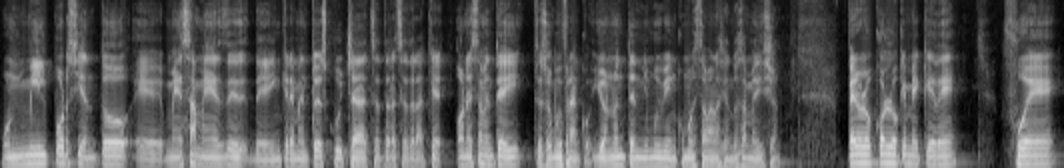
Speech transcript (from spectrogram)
un mil por ciento eh, mes a mes de, de, incremento de escucha, etcétera, etcétera. Que honestamente ahí, te soy muy franco, yo no entendí muy bien cómo estaban haciendo esa medición. Pero con lo que me quedé fue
